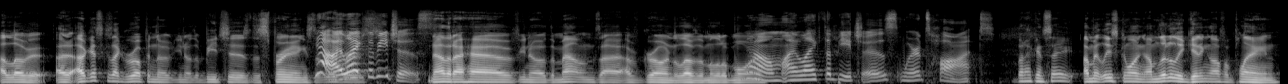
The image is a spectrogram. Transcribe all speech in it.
I love it. I, I guess because I grew up in the you know the beaches, the springs. The Yeah, I like the beaches. Now that I have you know the mountains, I, I've grown to love them a little more. No, I like the beaches where it's hot. But I can say I'm at least going. I'm literally getting off a plane.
